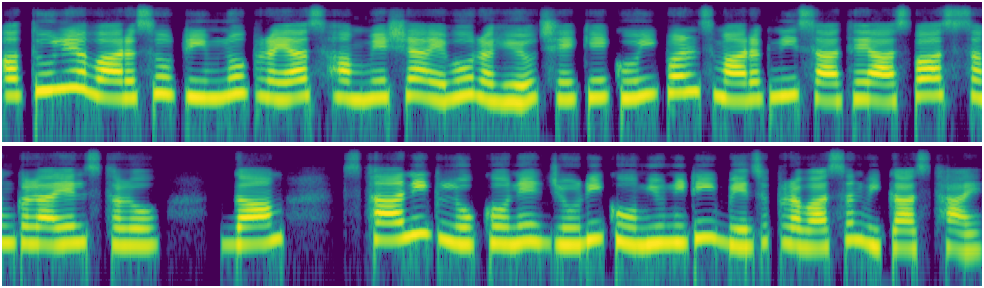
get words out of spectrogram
અતુલ્ય વારસો ટીમનો પ્રયાસ હંમેશા એવો રહ્યો છે કે કોઈ પણ સ્મારકની સાથે આસપાસ સંકળાયેલ સ્થળો ગામ, સ્થાનિક લોકોને જોડી કોમ્યુનિટી બેઝ પ્રવાસન વિકાસ થાય.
